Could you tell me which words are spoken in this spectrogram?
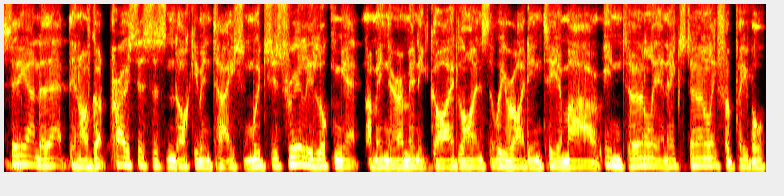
Sitting under that, then I've got processes and documentation, which is really looking at. I mean, there are many guidelines that we write in TMR internally and externally for people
